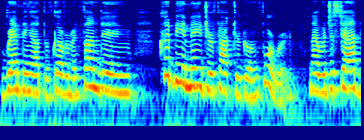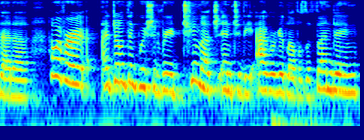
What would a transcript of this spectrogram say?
ramping up of government funding, could be a major factor going forward. And I would just add that, uh, however, I don't think we should read too much into the aggregate levels of funding,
